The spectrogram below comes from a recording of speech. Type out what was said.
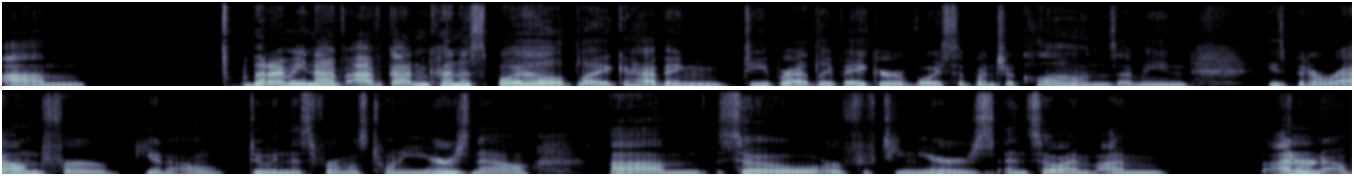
um but I mean, I've I've gotten kind of spoiled, like having Dee Bradley Baker voice a bunch of clones. I mean, he's been around for you know doing this for almost twenty years now, um, so or fifteen years, and so I'm I'm I don't know.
